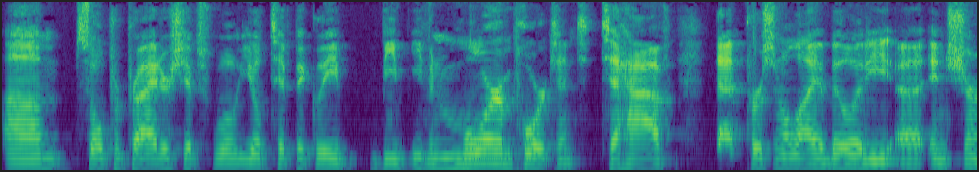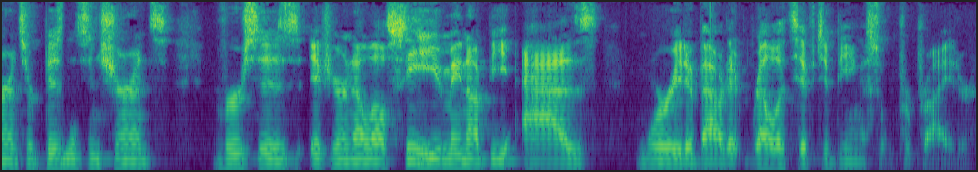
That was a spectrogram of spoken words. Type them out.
um, sole proprietorships will you'll typically be even more important to have that personal liability uh, insurance or business insurance versus if you're an LLC, you may not be as worried about it relative to being a sole proprietor.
